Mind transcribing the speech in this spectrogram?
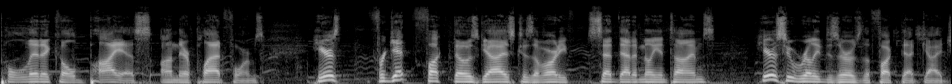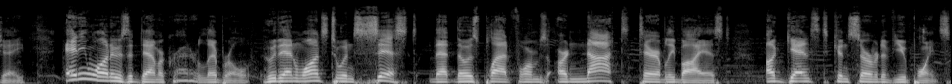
political bias on their platforms. Here's forget fuck those guys because I've already said that a million times. Here's who really deserves the fuck that guy, Jay. Anyone who's a Democrat or liberal who then wants to insist that those platforms are not terribly biased against conservative viewpoints.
